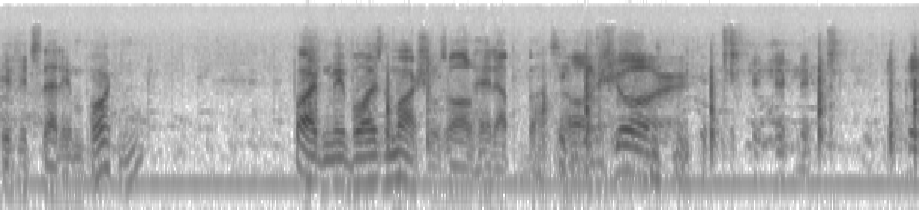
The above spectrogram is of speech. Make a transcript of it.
If it's that important. Pardon me, boys. The marshal's all head up about something. Oh, sure.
